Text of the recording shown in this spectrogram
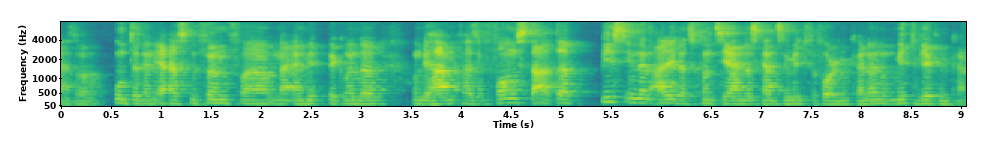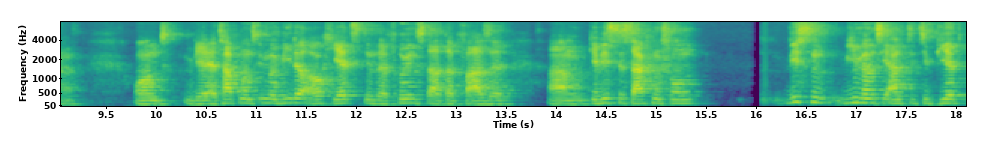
Also unter den ersten fünf äh, ein Mitbegründer und wir haben quasi vom Startup bis in den Adidas-Konzern das Ganze mitverfolgen können und mitwirken können. Und wir ertappen uns immer wieder, auch jetzt in der frühen Startup-Phase, ähm, gewisse Sachen schon wissen, wie man sie antizipiert,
